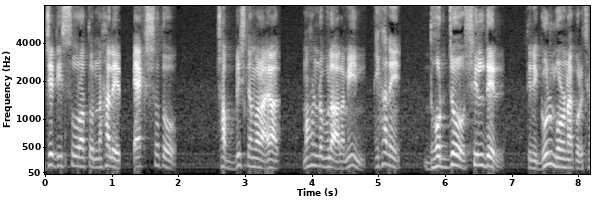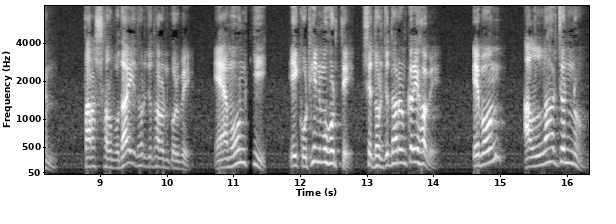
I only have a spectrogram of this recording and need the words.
যেটি সৌরাত নাহালের একশত ছাব্বিশ নম্বর আয়াত মহানবুল্লা আলমিন এখানে ধৈর্যশীলদের তিনি গুণ বর্ণনা করেছেন। তারা সর্বদাই ধৈর্য ধারণ করবে। এমন কি, এই কঠিন মুহূর্তে সে ধৈর্য ধারণকারী হবে এবং আল্লাহর জন্য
